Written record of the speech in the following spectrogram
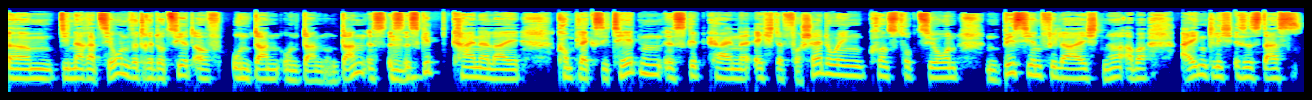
ähm, die Narration wird reduziert auf und dann und dann und dann. Es, mhm. es, es gibt keinerlei Komplexitäten, es gibt keine echte Foreshadowing-Konstruktion, ein bisschen vielleicht, ne, aber eigentlich ist es das,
